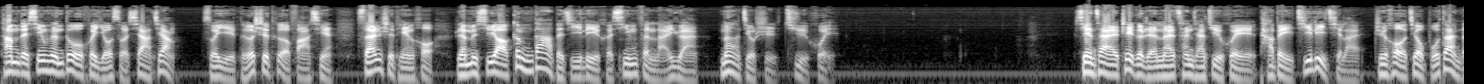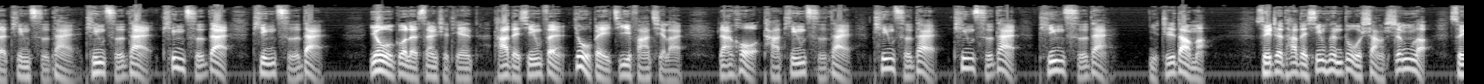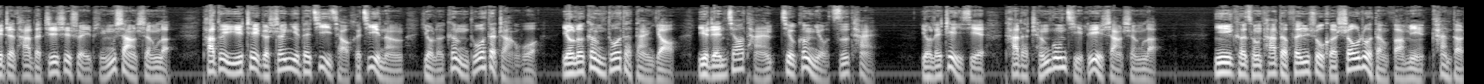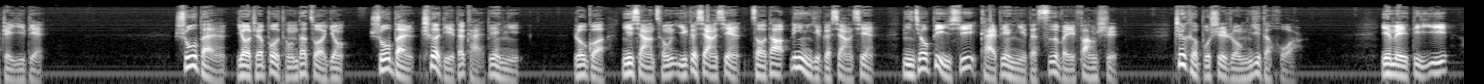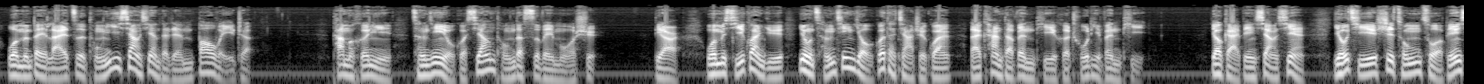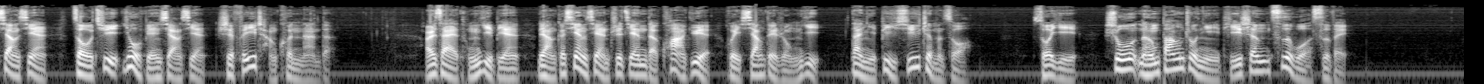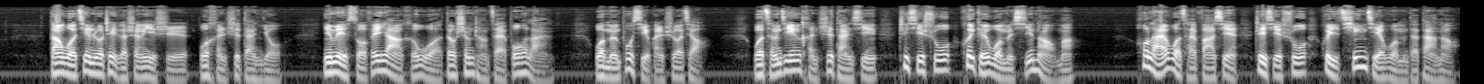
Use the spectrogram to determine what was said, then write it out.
他们的兴奋度会有所下降。所以，德士特发现，三十天后，人们需要更大的激励和兴奋来源，那就是聚会。现在，这个人来参加聚会，他被激励起来之后，就不断的听磁带、听磁带、听磁带、听磁带。又过了三十天，他的兴奋又被激发起来，然后他听磁带、听磁带、听磁带、听磁带。你知道吗？随着他的兴奋度上升了，随着他的知识水平上升了，他对于这个生意的技巧和技能有了更多的掌握，有了更多的弹药，与人交谈就更有姿态。有了这些，他的成功几率上升了。你可从他的分数和收入等方面看到这一点。书本有着不同的作用，书本彻底的改变你。如果你想从一个象限走到另一个象限，你就必须改变你的思维方式。这可不是容易的活儿，因为第一，我们被来自同一象限的人包围着，他们和你曾经有过相同的思维模式。第二，我们习惯于用曾经有过的价值观来看待问题和处理问题。要改变象限，尤其是从左边象限走去右边象限，是非常困难的。而在同一边，两个象限之间的跨越会相对容易，但你必须这么做。所以，书能帮助你提升自我思维。当我进入这个生意时，我很是担忧，因为索菲亚和我都生长在波兰，我们不喜欢说教。我曾经很是担心这些书会给我们洗脑吗？后来我才发现，这些书会清洁我们的大脑。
